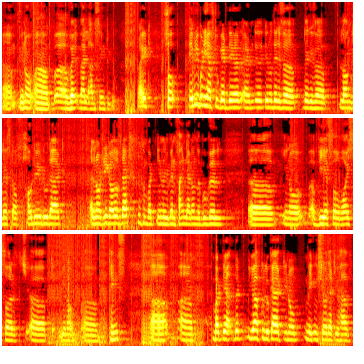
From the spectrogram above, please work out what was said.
um, you know, uh, uh, while, answering to you, right? So everybody has to get there, and uh, you know, there is a there is a long list of how do you do that. I'll not read all of that, but you know, you can find that on the Google, uh, you know, VSO voice search, you know, things. Um, but yeah, but you have to look at you know making sure that you have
